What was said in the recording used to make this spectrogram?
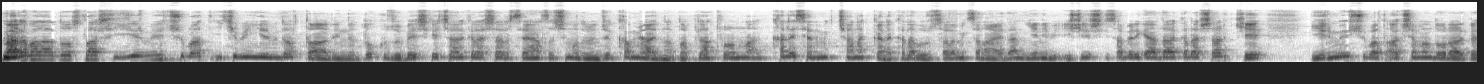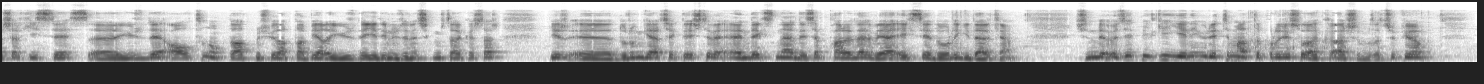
Merhabalar dostlar. 23 Şubat 2024 tarihinde 9'u 5 geç arkadaşlar. Seans açılmadan önce kamu aydınlatma platformuna Kale Seramik Çanakkale Kalabur Seramik Sanayi'den yeni bir iş ilişkisi haberi geldi arkadaşlar ki 23 Şubat akşamına doğru arkadaşlar hisse e, %6.61 hatta bir ara %7'nin üzerine çıkmıştı arkadaşlar. Bir e, durum gerçekleşti ve endeks neredeyse paralel veya eksiye doğru giderken. Şimdi özet bilgi yeni üretim hattı projesi olarak karşımıza çıkıyor.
